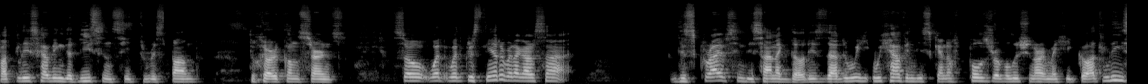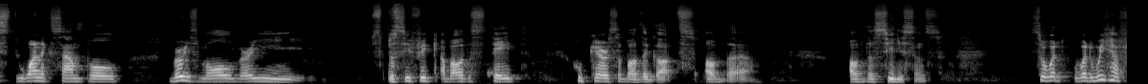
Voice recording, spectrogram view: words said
at least having the decency to respond to her concerns. So what, what Cristina Rivera Garza describes in this anecdote is that we, we have in this kind of post-revolutionary Mexico at least one example, very small, very specific about a state who cares about the gods of the of the citizens. So what, what we have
